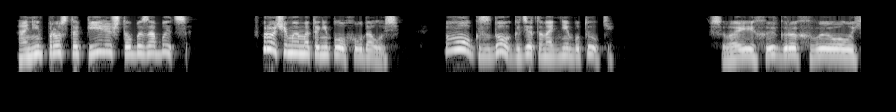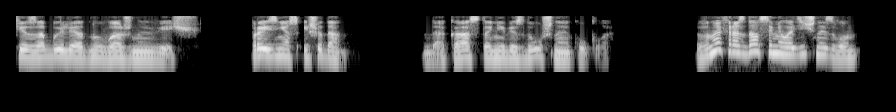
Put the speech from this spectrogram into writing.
Они просто пили, чтобы забыться. Впрочем, им это неплохо удалось. Волк сдох где-то на дне бутылки. «В своих играх вы, олухи, забыли одну важную вещь», — произнес Ишидан. «Да Каста не бездушная кукла». Вновь раздался мелодичный звон.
